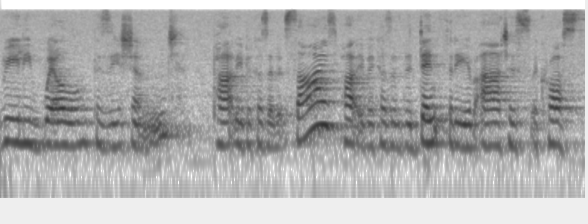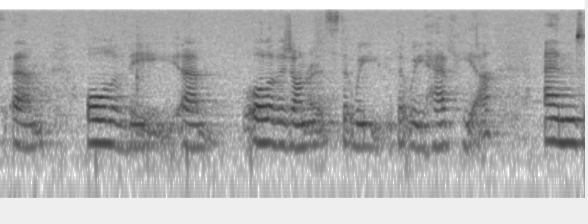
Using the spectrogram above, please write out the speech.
really well positioned, partly because of its size, partly because of the density of artists across um, all of the um, all of the genres that we that we have here, and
